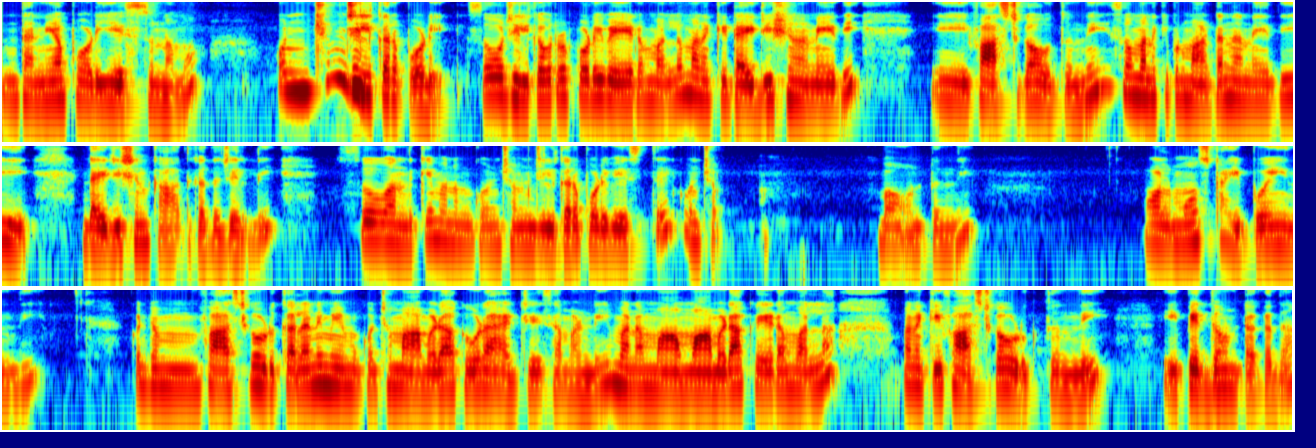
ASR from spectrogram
ధనియా పొడి వేస్తున్నాము. కొంచెం జీలకర్ర పొడి. సో జీలకర్ర పొడి వేయడం వల్ల మనకి డైజెషన్ అనేది ఈ ఫాస్ట్గా అవుతుంది. సో మనకి ఇప్పుడు మటన్ అనేది డైజెషన్ కాదు కదా జల్దీ. సో అందుకే మనం కొంచెం జీలకర్ర పొడి వేస్తే కొంచెం బాగుంటుంది. ఆల్మోస్ట్ అయిపోయింది. కొంచెం ఫాస్ట్గా ఉడకాలని మేము కొంచెం మామిడాకు కూడా యాడ్ చేసామండి. మనం మా మామిడాకు వేయడం వల్ల మనకి ఫాస్ట్గా ఉడుకుతుంది. ఈ పెద్ద ఉంటా కదా.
